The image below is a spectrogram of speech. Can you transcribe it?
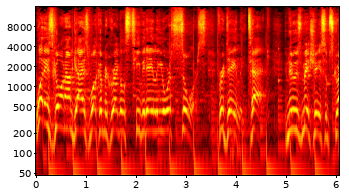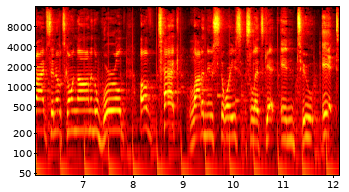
What is going on, guys? Welcome to Greggles TV Daily, your source for daily tech news. Make sure you subscribe to know what's going on in the world of tech. A lot of news stories, so let's get into it.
